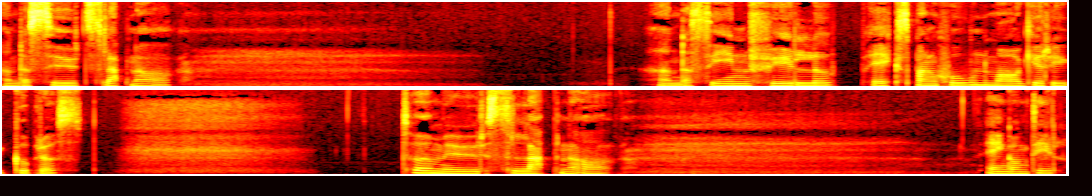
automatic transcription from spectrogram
Andas ut, slappna av. Andas in, fyll upp, expansion, mage, rygg och bröst. Töm ur, slappna av. En gång till.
